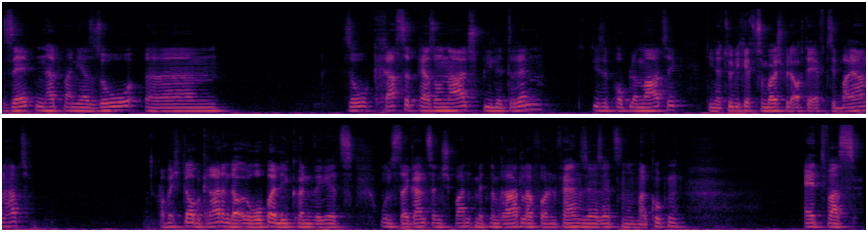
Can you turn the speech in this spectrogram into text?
selten hat man ja so, ähm, so krasse Personalspiele drin, diese Problematik, die natürlich jetzt zum Beispiel auch der FC Bayern hat. Aber ich glaube, gerade in der Europa League können wir jetzt uns da ganz entspannt mit einem Radler vor den Fernseher setzen und mal gucken, etwas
